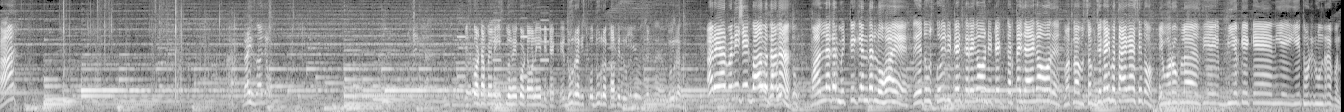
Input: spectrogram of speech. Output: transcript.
हाँ? गाइस आ जाओ। इसको हटा पहले इस लोहे को हटाओ नहीं डिटेक्ट दूर रख इसको दूर रख काफ़ी दूर रख। दूर रख। अरे यार मनीष एक बात बताना। मान ले अगर मिट्टी के अंदर लोहा है तो ये तो उसको ही डिटेक्ट करेगा और डिटेक्ट करता ही जाएगा और मतलब सब जगह ही बताएगा ऐसे तो। ये वोरो प्लस ये बियर के कैन ये ये थोड़ी ढूंढ रहे अपन।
